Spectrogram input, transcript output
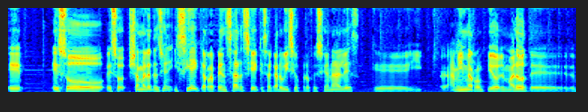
eh, eso, eso llama la atención y sí hay que repensar, sí hay que sacar vicios profesionales, que a mí me rompió el marote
